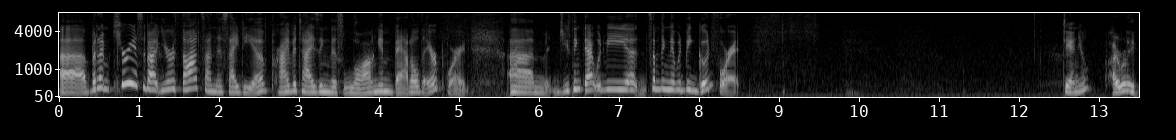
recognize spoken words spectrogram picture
Uh, but I'm curious about your thoughts on this idea of privatizing this long embattled airport. Um, do you think that would be uh, something that would be good for it? Daniel? I really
